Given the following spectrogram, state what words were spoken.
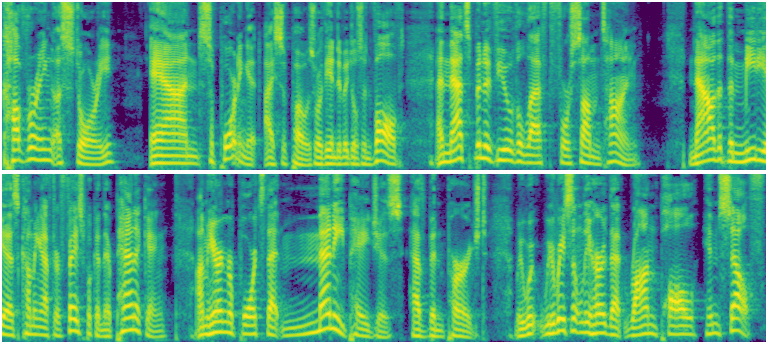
covering a story and supporting it, I suppose, or the individuals involved. And that's been a view of the left for some time. Now that the media is coming after Facebook and they're panicking, I'm hearing reports that many pages have been purged. We, we recently heard that Ron Paul himself,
